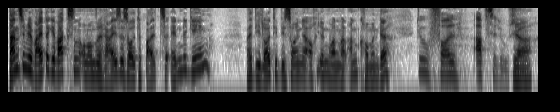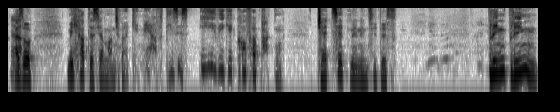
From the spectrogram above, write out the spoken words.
Dann sind wir weitergewachsen und unsere Reise sollte bald zu Ende gehen, weil die Leute, die sollen ja auch irgendwann mal ankommen, gell? Du, voll, absolut. Ja, also mich hat das ja manchmal genervt, dieses ewige Kofferpacken. Jetset nennen sie das. Bling, bling.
